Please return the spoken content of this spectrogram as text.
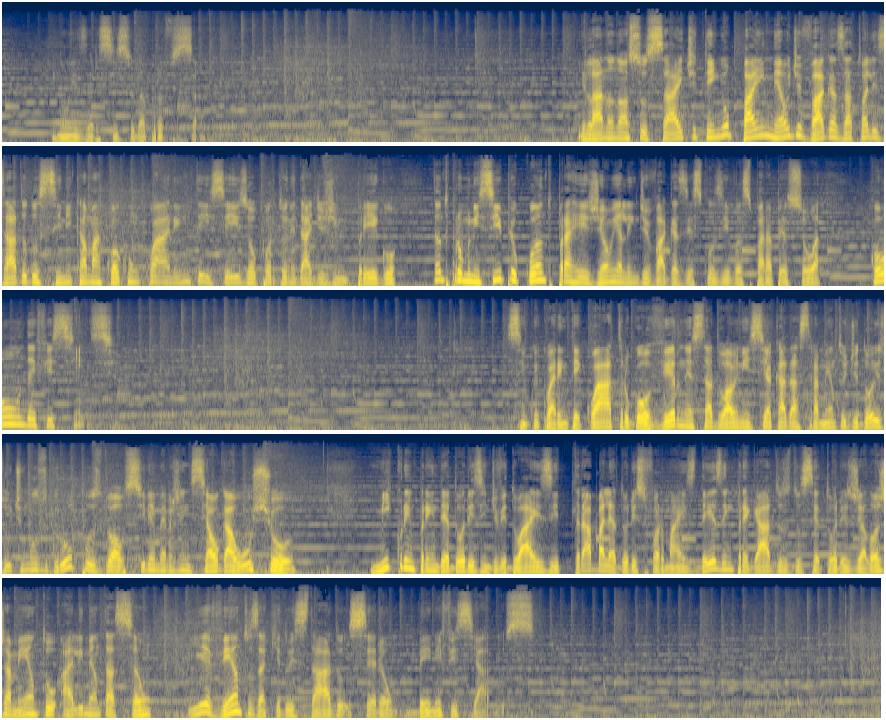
no exercício da profissão. E lá no nosso site tem o painel de vagas atualizado do Cine Camacuã com 46 oportunidades de emprego, tanto para o município quanto para a região e além de vagas exclusivas para a pessoa com deficiência. 5h44, governo estadual inicia cadastramento de dois últimos grupos do Auxílio Emergencial Gaúcho. Microempreendedores individuais e trabalhadores formais desempregados dos setores de alojamento, alimentação e eventos aqui do estado serão beneficiados.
